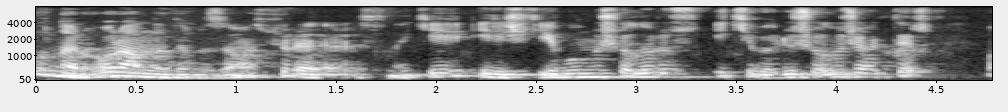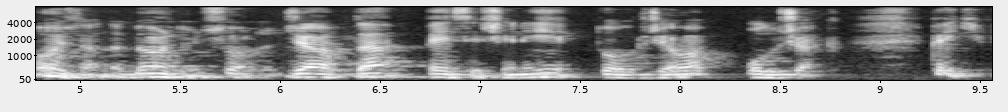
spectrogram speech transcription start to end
Bunları oranladığımız zaman süreler arasındaki ilişkiyi bulmuş oluruz. 2 bölü 3 olacaktır. O yüzden de dördüncü sorunun cevabı da B seçeneği doğru cevap olacak. Peki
